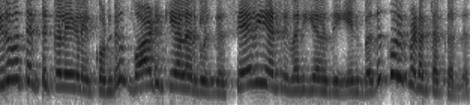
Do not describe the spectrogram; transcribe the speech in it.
இருபத்தெட்டு கிளைகளை கொண்டு வாடிக்கையாளர்களுக்கு சேவையாற்றி வருகிறது என்பது குறிப்பிடத்தக்கது.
